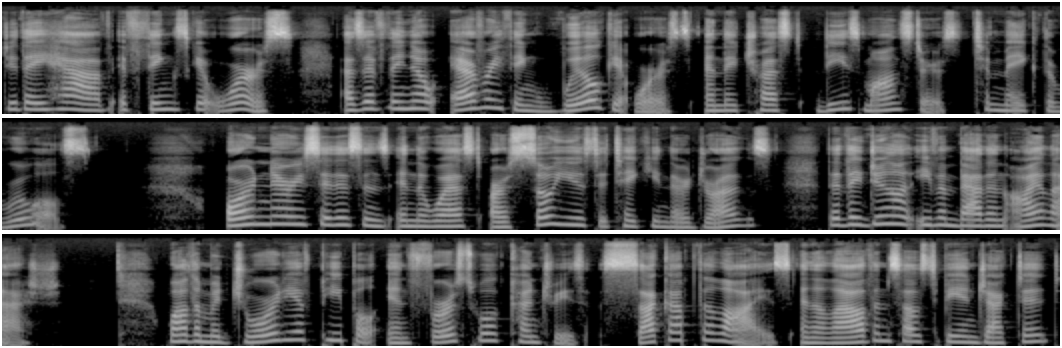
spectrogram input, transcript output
do they have if things get worse, as if they know everything will get worse and they trust these monsters to make the rules? Ordinary citizens in the West are so used to taking their drugs that they do not even bat an eyelash. While the majority of people in first world countries suck up the lies and allow themselves to be injected,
